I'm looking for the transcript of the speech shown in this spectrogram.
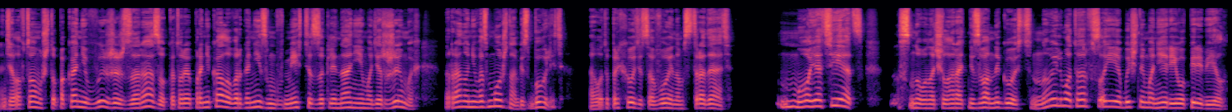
Дело в том, что пока не выжжешь заразу, которая проникала в организм вместе с заклинанием одержимых, рану невозможно обезболить, а вот и приходится воинам страдать. «Мой отец!» – снова начал орать незваный гость, но Эльматар в своей обычной манере его перебил.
